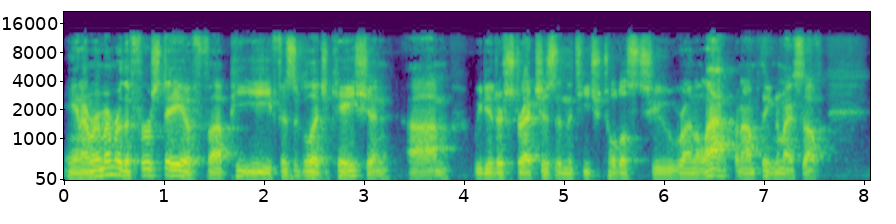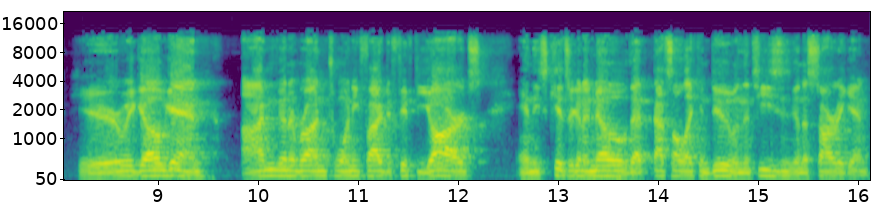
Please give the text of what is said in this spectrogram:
And I remember the first day of uh, PE, physical education. Um, we did our stretches, and the teacher told us to run a lap. And I'm thinking to myself, here we go again. I'm going to run 25 to 50 yards, and these kids are going to know that that's all I can do, and the teasing is going to start again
